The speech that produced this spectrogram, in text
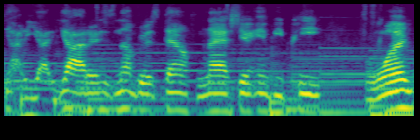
yada yada yada. His number is down from last year MVP. For one,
